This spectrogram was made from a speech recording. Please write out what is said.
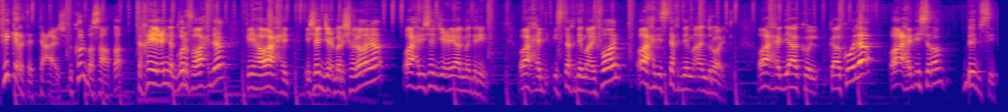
فكرة التعايش بكل بساطة تخيل عندك غرفة واحدة فيها واحد يشجع برشلونة واحد يشجع ريال مدريد واحد يستخدم آيفون واحد يستخدم أندرويد. واحد ياكل كاكولا واحد يشرب بيبسي.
